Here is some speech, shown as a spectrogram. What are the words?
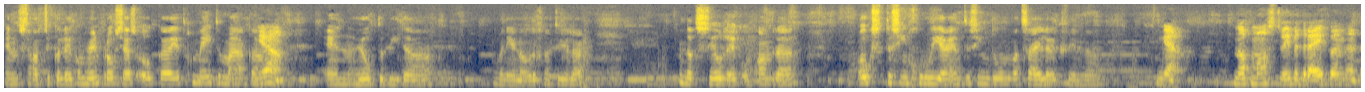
En het is hartstikke leuk om hun proces ook eh, mee te maken. Ja. En hulp te bieden. Wanneer nodig natuurlijk. En dat is heel leuk om anderen ook te zien groeien en te zien doen wat zij leuk vinden. Ja. Nogmaals, twee bedrijven,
